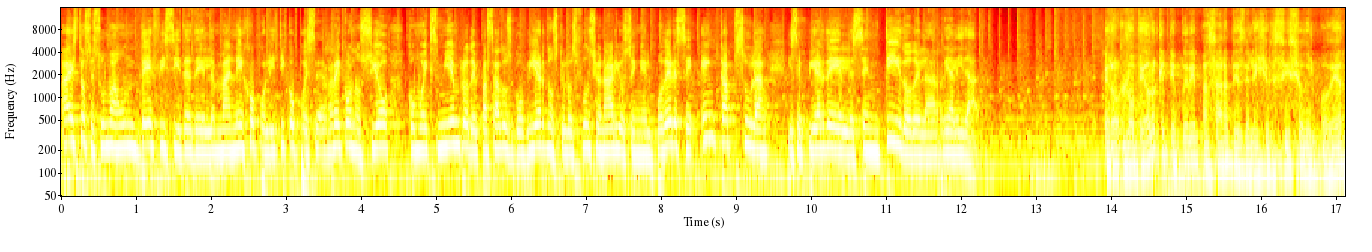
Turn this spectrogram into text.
A esto se suma un déficit del manejo político, pues reconoció como exmiembro de pasados gobiernos que los funcionarios en el poder se encapsulan y se pierde el sentido de la realidad. Pero lo peor que te puede pasar desde el ejercicio del poder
